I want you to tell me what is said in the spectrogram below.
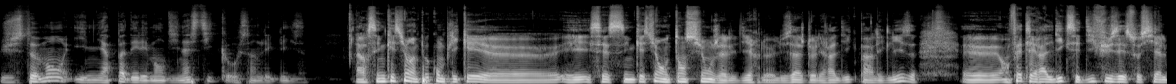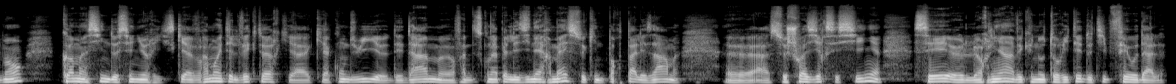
justement, il n'y a pas d'élément dynastique au sein de l'Église. Alors c'est une question un peu compliquée euh, et c'est une question en tension, j'allais dire, l'usage de l'héraldique par l'Église. Euh, en fait, l'héraldique s'est diffusée socialement comme un signe de seigneurie, ce qui a vraiment été le vecteur qui a, qui a conduit euh, des dames, euh, enfin ce qu'on appelle les inermès, ceux qui ne portent pas les armes, euh, à se choisir ces signes. C'est euh, leur lien avec une autorité de type féodal.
